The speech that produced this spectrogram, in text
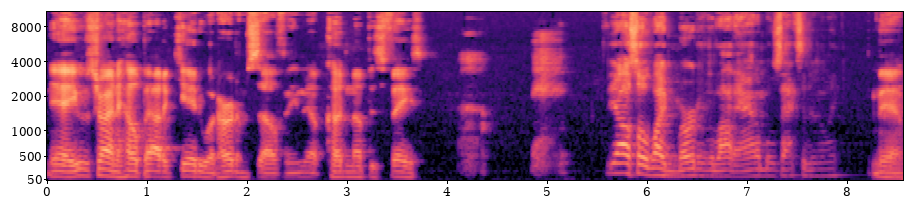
Yeah, he was trying to help out a kid who had hurt himself and he ended up cutting up his face. Oh, dang. He also like murdered a lot of animals accidentally. Yeah.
